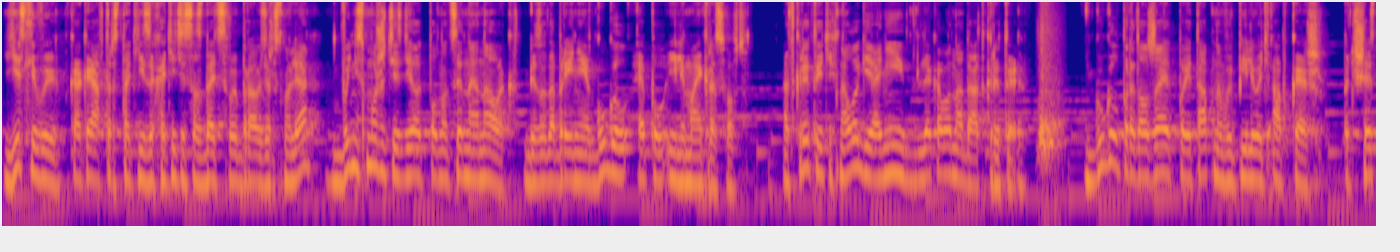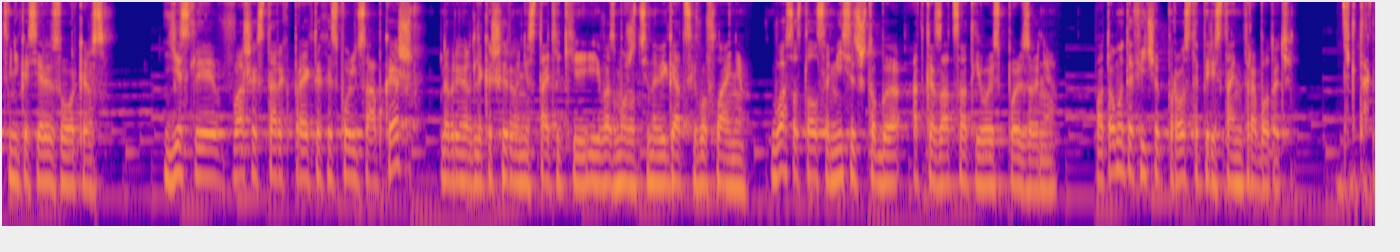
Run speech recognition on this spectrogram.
Если вы, как и автор статьи, захотите создать свой браузер с нуля, вы не сможете сделать полноценный аналог без одобрения Google, Apple или Microsoft. Открытые технологии, они для кого надо открытые. Google продолжает поэтапно выпиливать AppCache, предшественника Service Workers. Если в ваших старых проектах используется AppCache, например, для кэширования статики и возможности навигации в офлайне, у вас остался месяц, чтобы отказаться от его использования. Потом эта фича просто перестанет работать. Тик-так.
